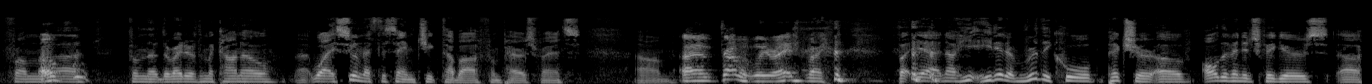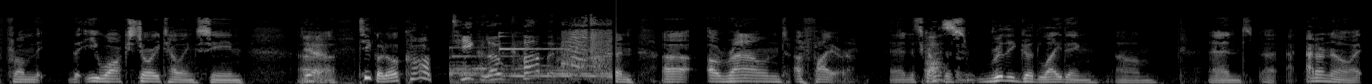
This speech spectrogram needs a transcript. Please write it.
from Oh, uh, cool. from the, the writer of the Meccano. Uh, well, I assume that's the same Chiktabba from Paris, France. Uh, probably right. Right. but yeah, no, he he did a really cool picture of all the vintage figures uh, from the, the Ewok storytelling scene. Yeah. Uh, Ticolo Carbon. Uh, around a fire, and it's got this really good lighting. Um, and uh, I, I don't know, I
